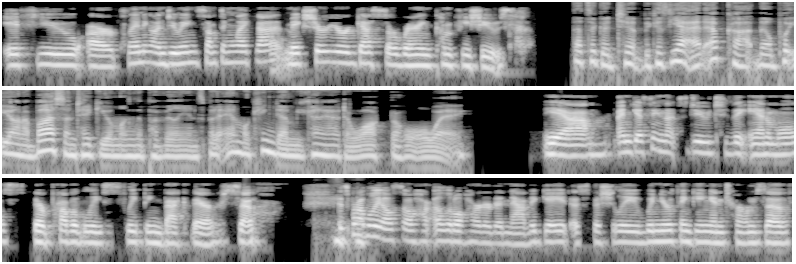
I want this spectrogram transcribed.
if you are planning on doing something like that, make sure your guests are wearing comfy shoes. That's a good tip because yeah, at Epcot, they'll put you on a bus and take you among the pavilions, but at Animal Kingdom, you kind of have to walk the whole way. Yeah, I'm guessing that's due to the animals. They're probably sleeping back there. So it's probably also a little harder to navigate, especially when you're thinking in terms of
